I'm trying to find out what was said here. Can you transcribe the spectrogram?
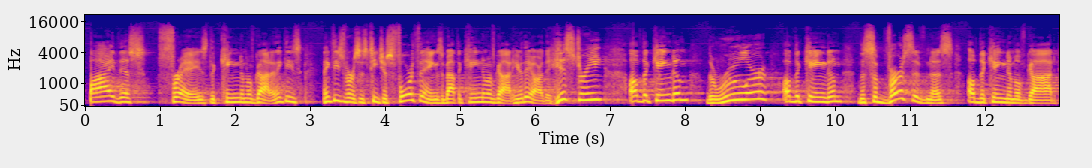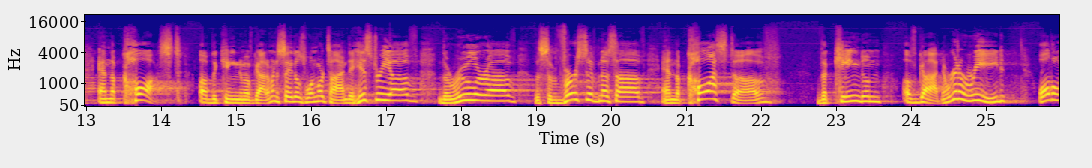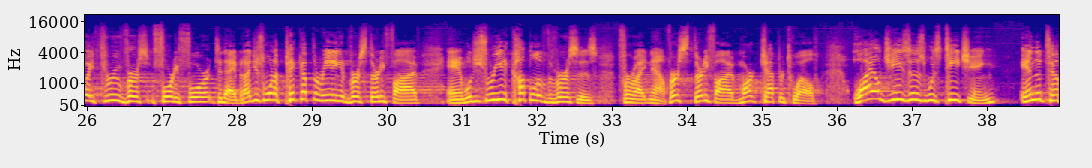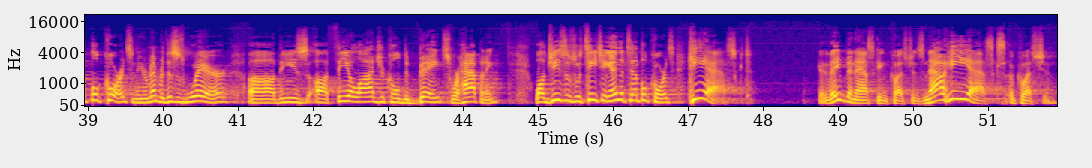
by this phrase, the kingdom of God. I think these, I think these verses teach us four things about the kingdom of God. Here they are the history of the kingdom, the ruler of the kingdom, the subversiveness of the kingdom of God, and the cost of the kingdom of God. I'm going to say those one more time. The history of, the ruler of, the subversiveness of, and the cost of the kingdom of God. Now we're going to read all the way through verse 44 today, but I just want to pick up the reading at verse 35 and we'll just read a couple of the verses for right now. Verse 35, Mark chapter 12. While Jesus was teaching, in the temple courts, and you remember this is where uh, these uh, theological debates were happening. While Jesus was teaching in the temple courts, he asked, okay, they've been asking questions. Now he asks a question.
